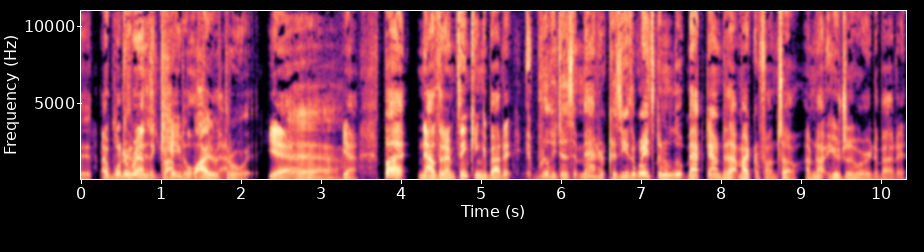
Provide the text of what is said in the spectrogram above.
I it, I would have ran the cable wire through it. Yeah. Yeah. Yeah. But now that I'm thinking about it, it really doesn't matter because either way, it's going to loop back down to that microphone. So I'm not hugely worried about it.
